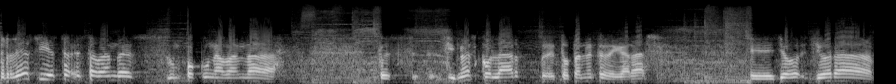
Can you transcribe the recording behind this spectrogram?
en realidad sí, esta, esta banda es un poco una banda, pues, si no escolar, eh, totalmente de garage. Eh, yo, yo era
